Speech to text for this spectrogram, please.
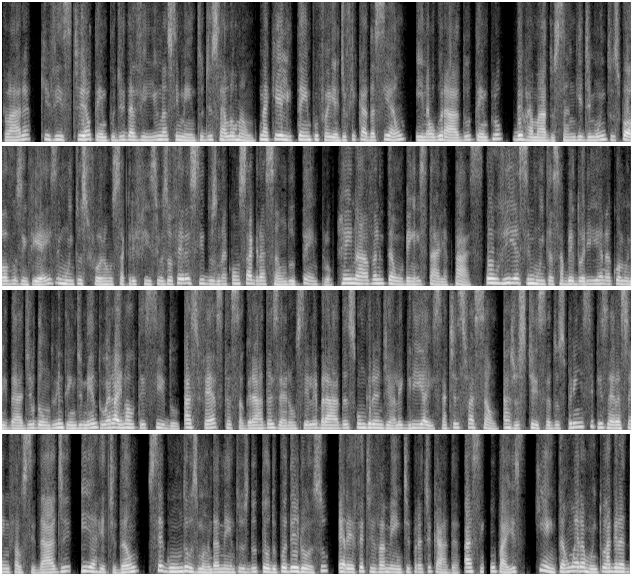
clara, que viste é o tempo de Davi e o nascimento de Salomão. Naquele tempo foi edificada Sião, inaugurado o templo, derramado sangue de muitos povos infiéis e muitos foram os sacrifícios oferecidos na consagração do templo. Reinava então o bem-estar e a paz. Ouvia-se muita sabedoria na comunidade e o dom do entendimento era enaltecido. As festas sagradas eram celebradas com grande alegria e satisfação. A justiça dos príncipes era sem falsidade, e a retidão, segundo os mandamentos do Todo-Poderoso, era efetivamente praticada. Assim, o país, que então era muito agradável,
